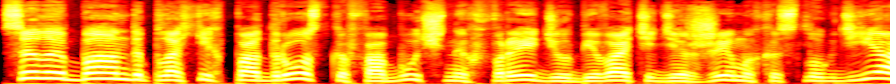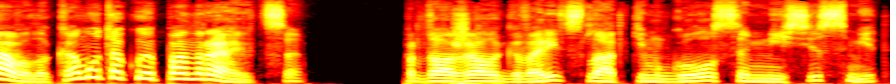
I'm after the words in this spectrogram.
Целая банда плохих подростков, обученных Фредди убивать одержимых и слуг дьявола. Кому такое понравится? Продолжала говорить сладким голосом миссис Смит.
